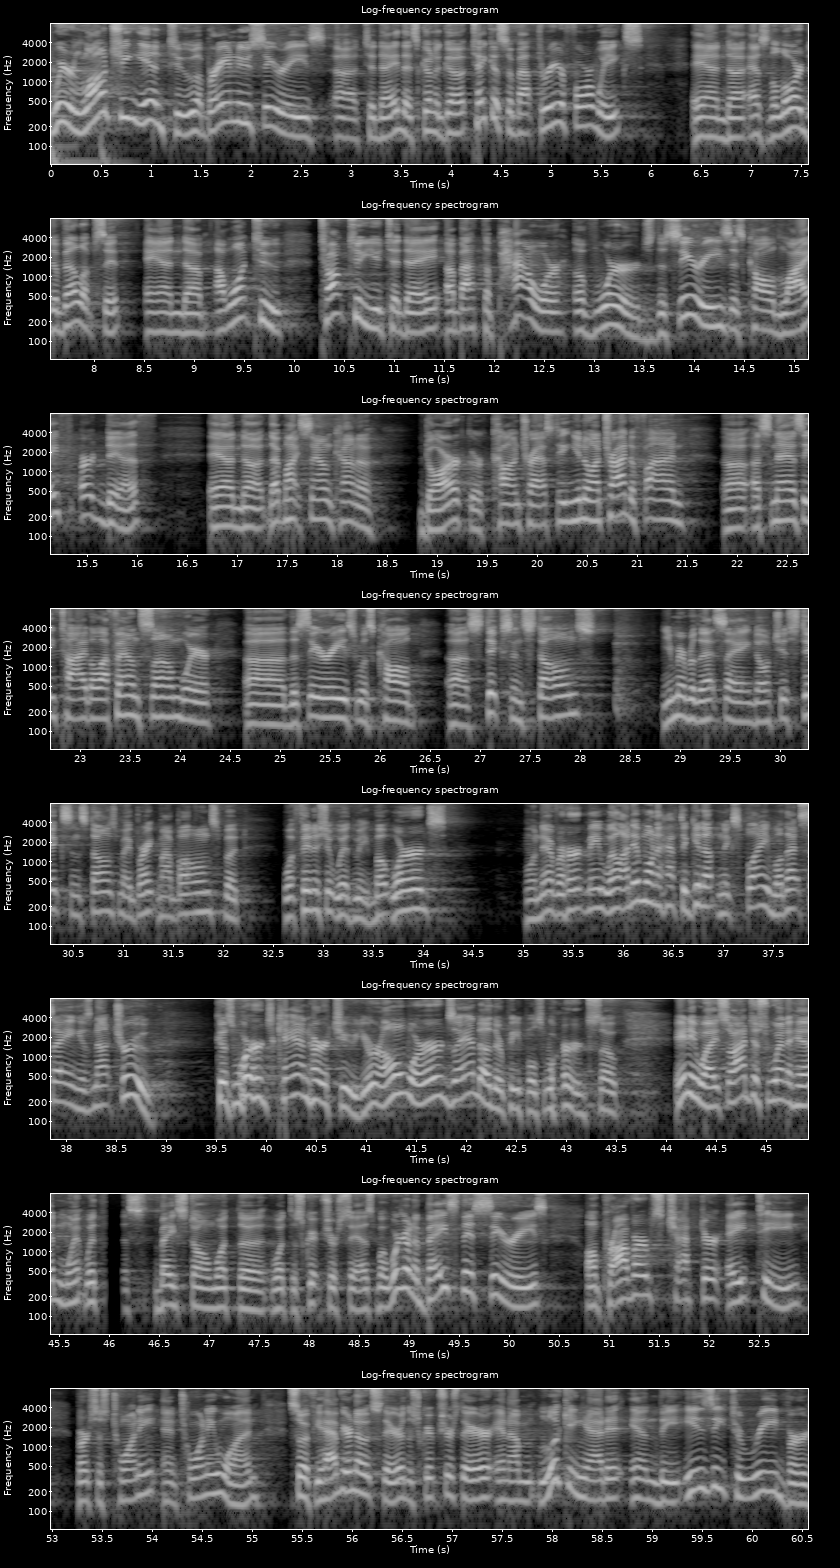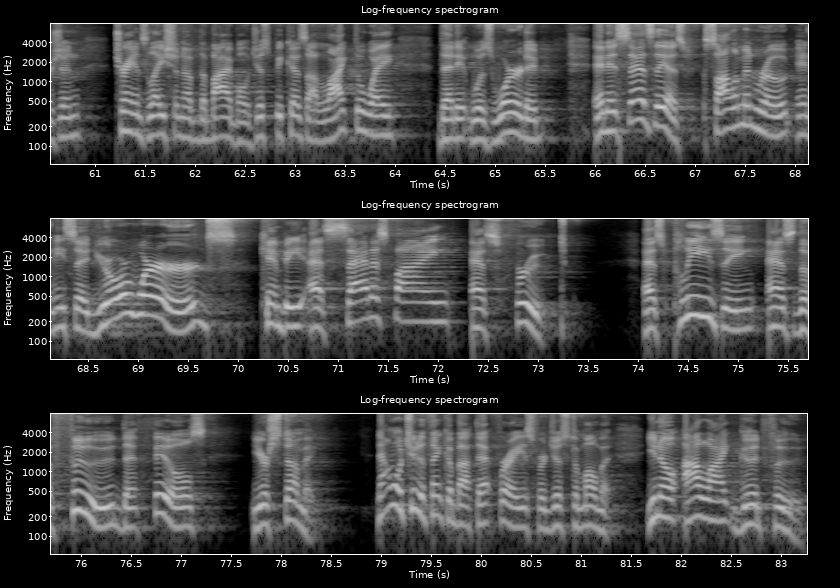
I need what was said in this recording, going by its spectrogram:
We're launching into a brand new series uh, today that's going to go take us about three or four weeks, and uh, as the Lord develops it, and uh, I want to talk to you today about the power of words. The series is called Life or Death, and uh, that might sound kind of dark or contrasting. You know, I tried to find uh, a snazzy title. I found some where uh, the series was called Sticks and Stones. You remember that saying, don't you? Sticks and stones may break my bones, but what finish it with me? But words will never hurt me. Well, I didn't want to have to get up and explain, well, that saying is not true because words can hurt you, your own words and other people's words. So, anyway, so I just went ahead and went with this based on what the, what the scripture says. But we're going to base this series on Proverbs chapter 18, verses 20 and 21. So if you have your notes there, the scripture's there, and I'm looking at it in the easy to read version translation of the Bible, just because I like the way that it was worded. And it says this Solomon wrote, and he said, Your words can be as satisfying as fruit, as pleasing as the food that fills your stomach. Now I want you to think about that phrase for just a moment. You know, I like good food.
